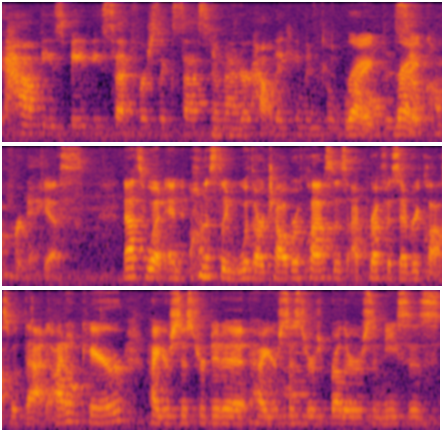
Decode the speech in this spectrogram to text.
have these babies set for success, no matter how they came into the world, Mm-hmm. Right, is right. so comforting. Yes. That's what, and honestly, with our childbirth classes, I preface every class with that. I don't care how your sister did it, how your sister's brothers and nieces'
